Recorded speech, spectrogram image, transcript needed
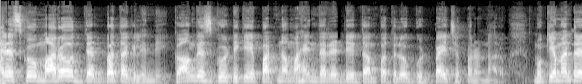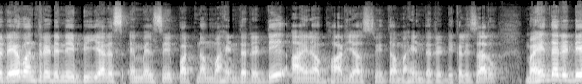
కాంగ్రెస్కు మరో దెబ్బ తగిలింది. కాంగ్రెస్ గూటికి పట్నం మహేందర్ రెడ్డి దంపతులు గుడ్ బై చెప్పనున్నారు. ముఖ్యమంత్రి రేవంత్ రెడ్డిని బీఆర్ఎస్ ఎమ్మెల్సీ పట్నం మహేందర్ రెడ్డి ఆయన భార్య సునీత మహేందర్ రెడ్డి కలిశారు. మహేందర్ రెడ్డి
